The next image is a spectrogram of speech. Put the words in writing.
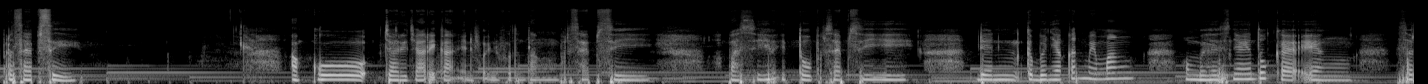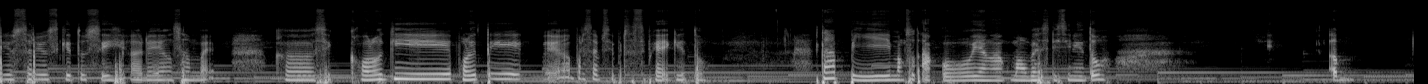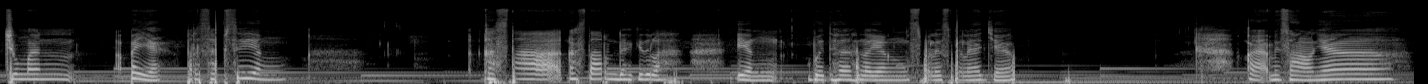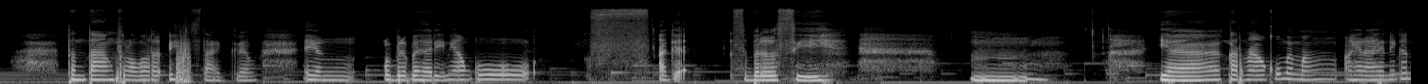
persepsi aku cari-cari kan info-info tentang persepsi apa sih itu persepsi. Dan kebanyakan memang membahasnya itu kayak yang serius-serius gitu sih. Ada yang sampai ke psikologi politik ya persepsi-persepsi kayak gitu. Tapi maksud aku yang aku mau bahas di sini tuh uh, cuman apa ya persepsi yang kasta kasta rendah gitulah. Yang buat hal-hal yang sepele-sepele aja. Kayak misalnya tentang follower Instagram. Yang beberapa hari ini aku agak sebel sih. Hmm, ya karena aku memang akhir-akhir ini kan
